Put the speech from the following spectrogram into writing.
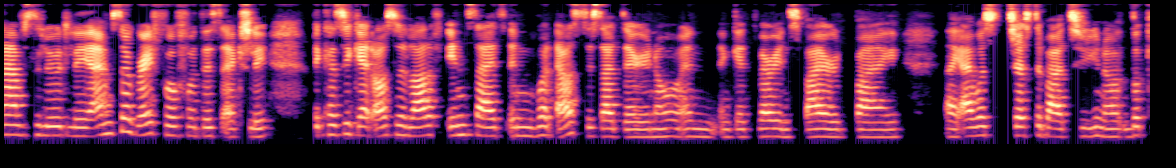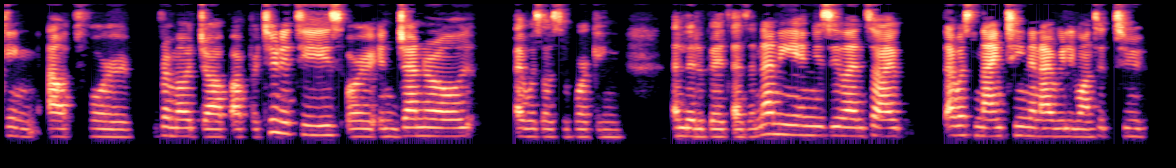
Absolutely. I'm so grateful for this actually, because you get also a lot of insights in what else is out there, you know, and, and get very inspired by, like, I was just about to, you know, looking out for remote job opportunities or in general. I was also working a little bit as a nanny in New Zealand. So I, I was 19 and I really wanted to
